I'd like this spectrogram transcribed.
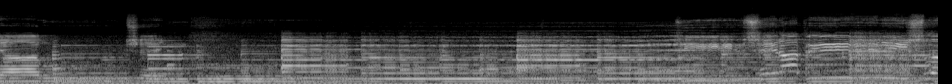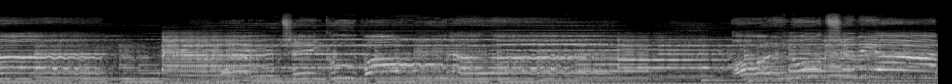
dnia ručenku. Ti včera podala, oj noć bi ja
